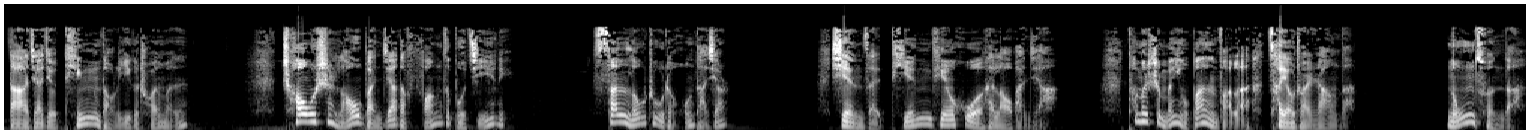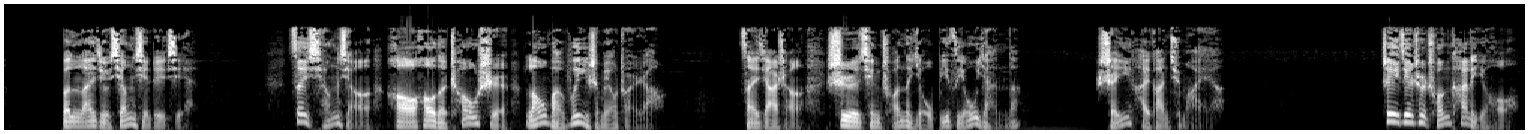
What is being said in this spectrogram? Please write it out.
大家就听到了一个传闻：超市老板家的房子不吉利，三楼住着黄大仙儿，现在天天祸害老板家。他们是没有办法了，才要转让的。农村的本来就相信这些，再想想，好好的超市老板为什么要转让？再加上事情传的有鼻子有眼的，谁还敢去买呀？这件事传开了以后，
